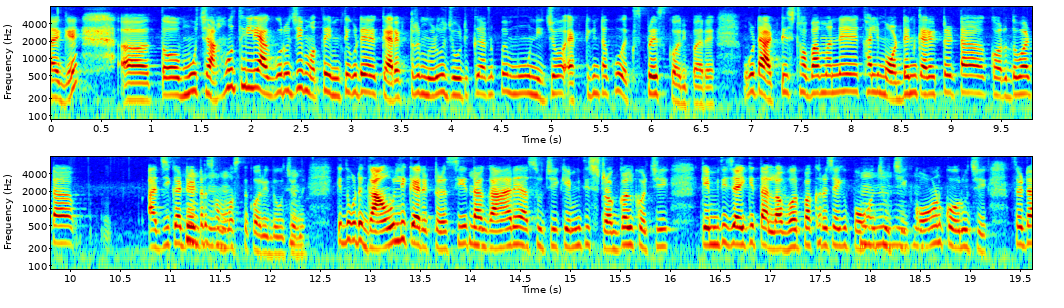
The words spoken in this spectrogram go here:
लगे तो मुझे चाहूँगी आगुरी मतलब एमती गोटे क्यारेक्टर मिलू जो मुझे নিজ আক্টিংটা এক্সপ্রেস করে গোটে আর্টিস্ট হওয়া মানে খালি মডর্ন ক্যারেক্টরটা করেদেওয়াটা আজিকা ডেট্রে সমস্তে করিদেউছেন কিন্তু গোটে গাঁলি ক্যারেক্টর সি তা গাঁরে আসুচি কেমিতি স্ট্রগল করছি কেমিতি যাইকি তা লভর পাখরে যাইকি পৌঁছুচি কোন করুচি সেটা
